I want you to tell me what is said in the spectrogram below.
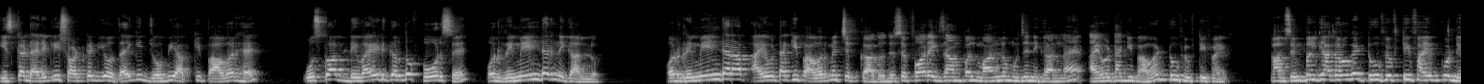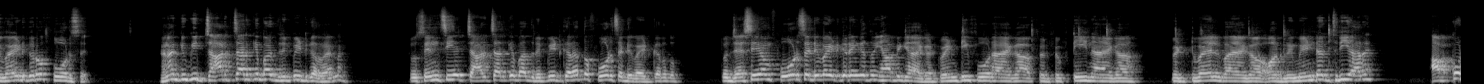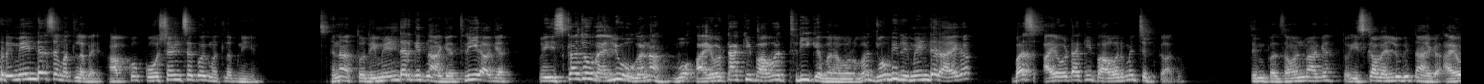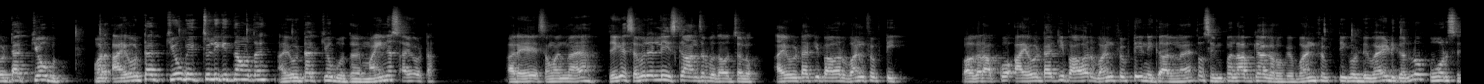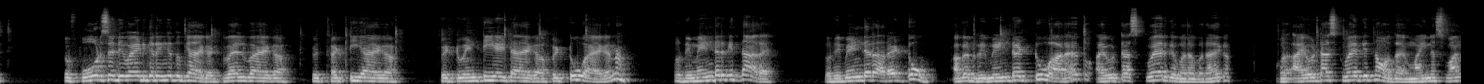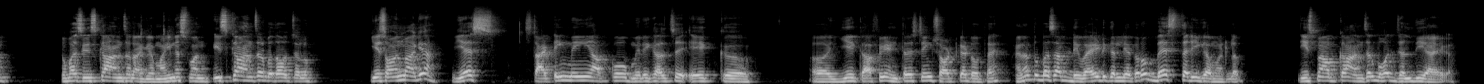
इसका डायरेक्टली शॉर्टकट ये होता है कि जो भी आपकी पावर है, उसको आप डिवाइड कर दो फोर से और रिमाइंडर निकाल लो। और रिमाइंडर आप आयोटा की पावर में चिपका दो। जैसे फॉर एग्जांपल मान लो मुझे निकालना है आयोटा की पावर 255 तो आप सिंपल क्या करोगे? 255 को डिवाइड करो फोर से। है ना? क्योंकि चार चार के बाद रिपीट कर रहा है ना? तो सिंस ये चार चार के बाद रिपीट कर रहा है तो फोर से डिवाइड कर दो। तो जैसे हम फोर से डिवाइड करेंगे तो यहाँ पे क्या आएगा? ट्वेंटी फोर आएगा, फिर फिफ्टीन आएगा, फिर ट्वेल्व आएगा, और रिमाइंडर थ्री आ रहा है। आपको रिमाइंडर से मतलब है, आपको क्वेश्चन से कोई मतलब नहीं है है ना? तो रिमाइंडर कितना आ गया? थ्री आ गया। तो इसका जो वैल्यू होगा ना, वो आयोटा की पावर थ्री के बराबर होगा। जो भी रिमाइंडर आएगा, बस आयोटा की पावर में चिपका दो। सिंपल, समझ में आ गया? तो इसका वैल्यू कितना आएगा? आयोटा क्यूब और आयोटा क्यूब एक्चुअली कितना होता है? आयोटा क्यूब होता है माइनस आयोटा अरे, समझ में आया? ठीक है सिमिलरली इसका आंसर बताओ, चलो। आयोटा की पावर 150 तो अगर आपको आयोटा की पावर 150 निकालना है तो सिंपल आप क्या करोगे? 150 को डिवाइड कर लो फोर से। तो फोर से डिवाइड करेंगे तो क्या आएगा? ट्वेल्व आएगा, फिर थर्टी आएगा, फिर ट्वेंटी एट आएगा, फिर टू आएगा ना? तो रिमाइंडर कितना आ रहा है? तो रिमाइंडर आ रहा है टू अगर रिमाइंडर टू आ रहा है तो आयोटा स्क्वायर के बराबर आएगा। और आयोटा स्क्वायर कितना होता है? माइनस वन तो बस इसका आंसर आ गया माइनस वन इसका आंसर बताओ, चलो। ये समझ में आ गया? यस स्टार्टिंग में ही आपको मेरे ख्याल से एक ये काफ़ी इंटरेस्टिंग शॉर्टकट होता है है ना? तो बस आप डिवाइड कर लिया करो बेस्ट तरीका मतलब। इसमें आपका आंसर बहुत जल्दी आएगा।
